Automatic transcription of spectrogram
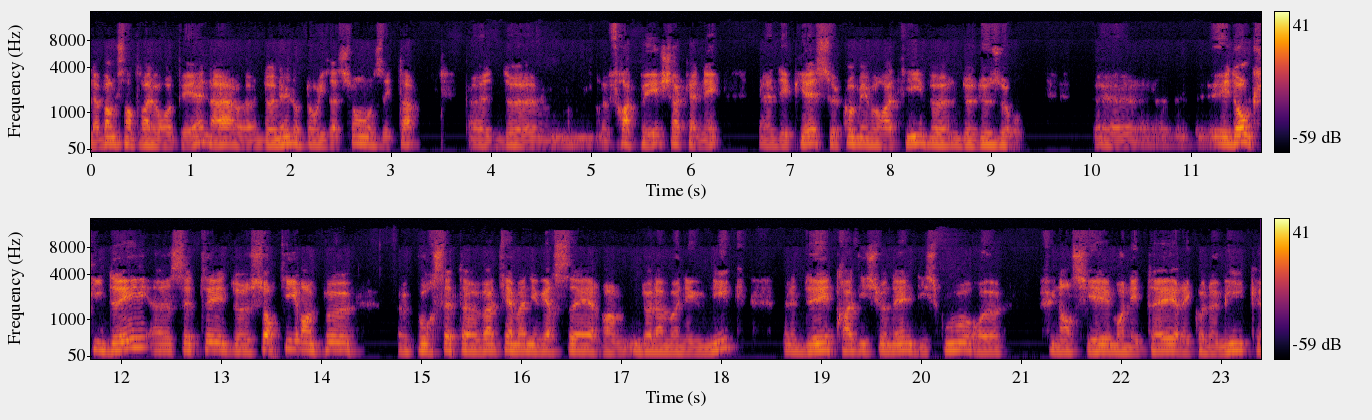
la Banque centrale européenne a euh, donné l'autorisation aux États de frapper chaque année des pièces commémoratives de 2 euros. Et donc l'idée, c'était de sortir un peu pour cet 20e euh, anniversaire euh, de la monnaie unique des traditionnels discours financiers, monétaires, économiques,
